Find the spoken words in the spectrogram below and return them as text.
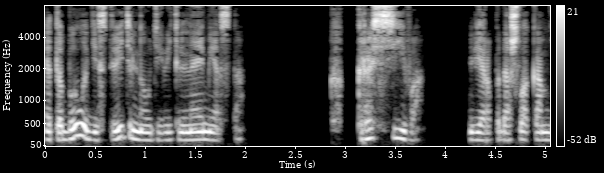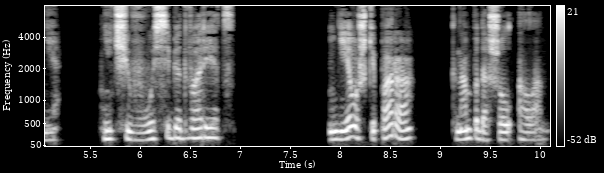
Это было действительно удивительное место. «Как красиво!» — Вера подошла ко мне. «Ничего себе дворец!» «Девушке пора!» — к нам подошел Алан.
